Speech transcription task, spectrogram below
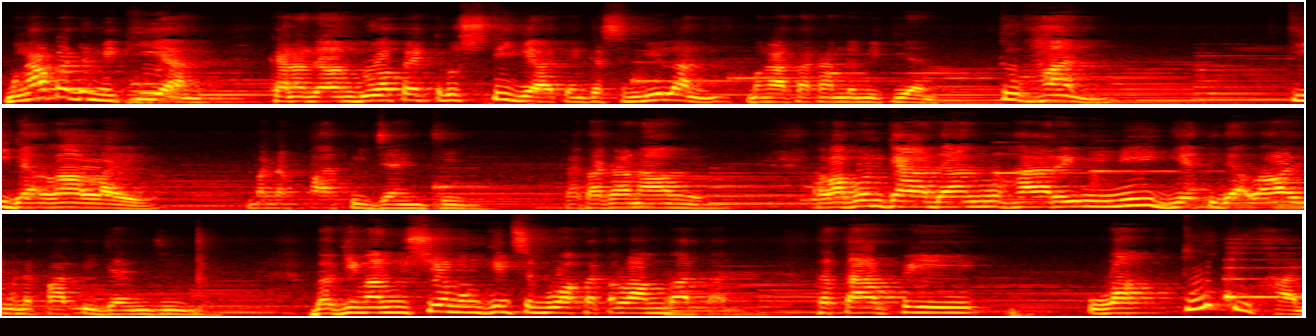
Mengapa demikian? Karena dalam 2 Petrus 3 ayat yang ke-9 mengatakan demikian. Tuhan tidak lalai menepati janji. Katakan amin. Apa pun keadaanmu hari ini, dia tidak lalai menepati janji. Bagi manusia mungkin sebuah keterlambatan. Tetapi waktu Tuhan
